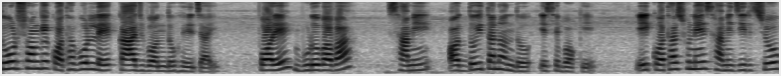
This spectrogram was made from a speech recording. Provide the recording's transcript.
তোর সঙ্গে কথা বললে কাজ বন্ধ হয়ে যায়। পরে বুড়ো বাবা স্বামী অদ্বৈতানন্দ এসে বকে। এই কথা শুনে স্বামীজির চোখ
